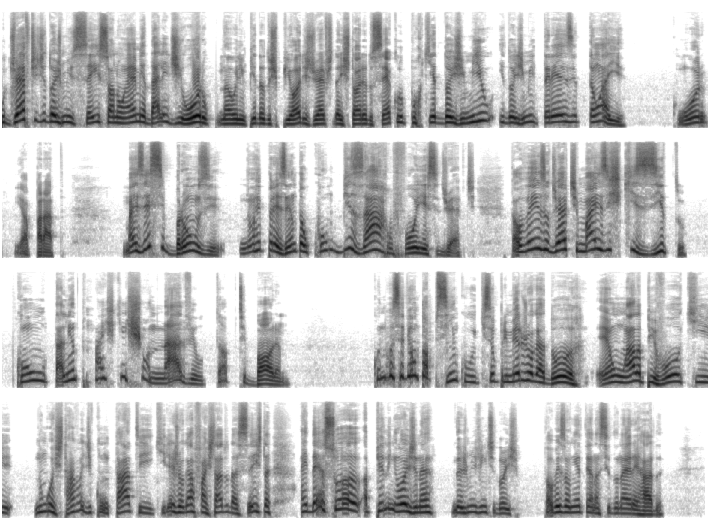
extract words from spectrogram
o draft de 2006 só não é medalha de ouro na Olimpíada dos piores drafts da história do século, porque 2000 e 2013 estão aí, com ouro e a prata. Mas esse bronze não representa o quão bizarro foi esse draft. Talvez o draft mais esquisito, com o talento mais questionável, top to bottom. Quando você vê um top 5 e que seu primeiro jogador é um ala pivô que não gostava de contato e queria jogar afastado da cesta, a ideia sua apelem hoje, né? Em 2022. Talvez alguém tenha nascido na era errada.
